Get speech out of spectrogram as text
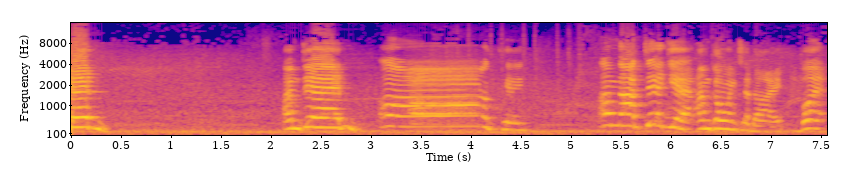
Dead! I'm dead! Oh, okay. I'm not dead yet! I'm going to die, but...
